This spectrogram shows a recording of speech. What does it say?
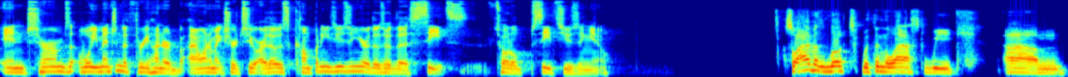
in terms, well, you mentioned the 300. I want to make sure too. Are those companies using you, or those are the seats, total seats using you? So I haven't looked within the last week. Um,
